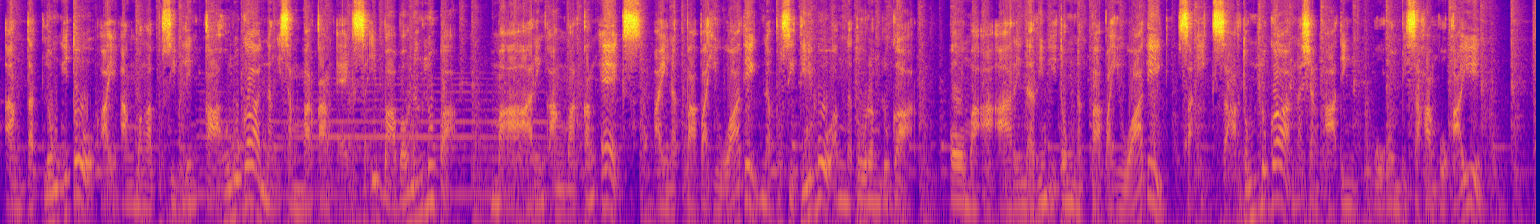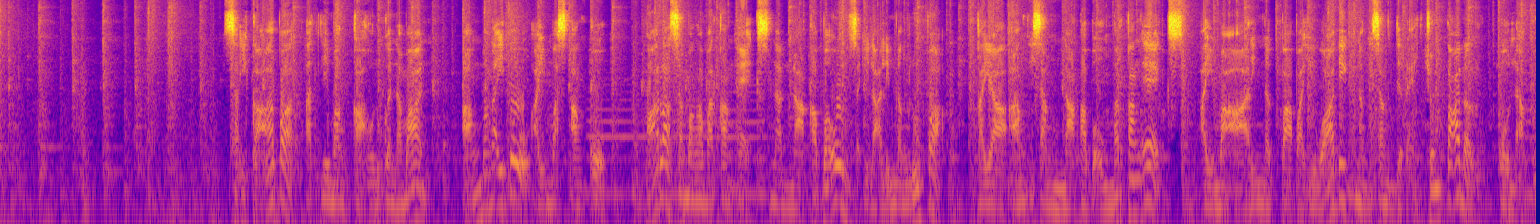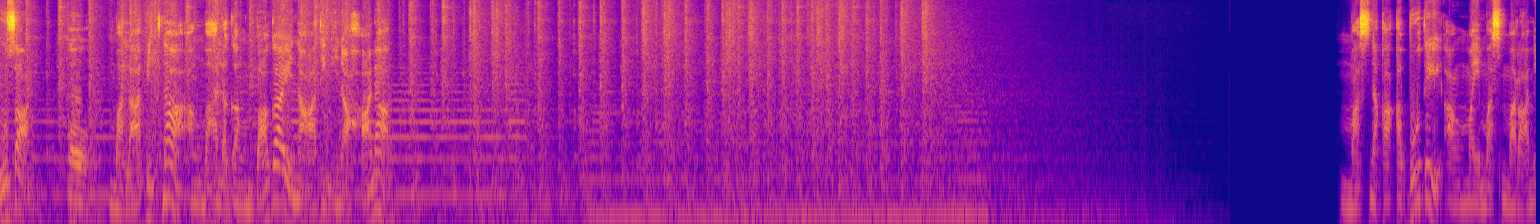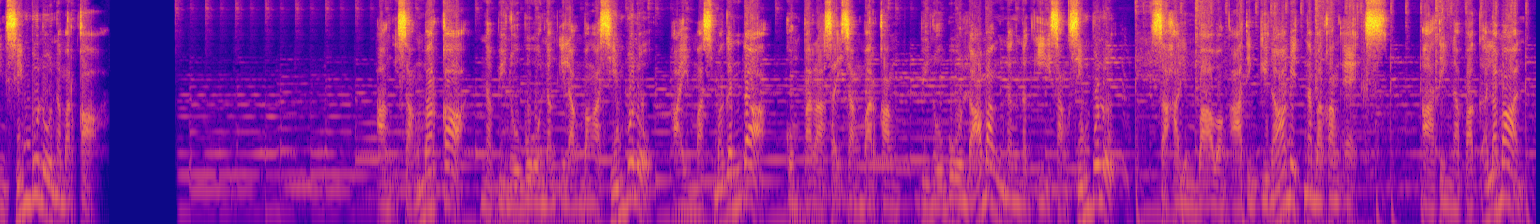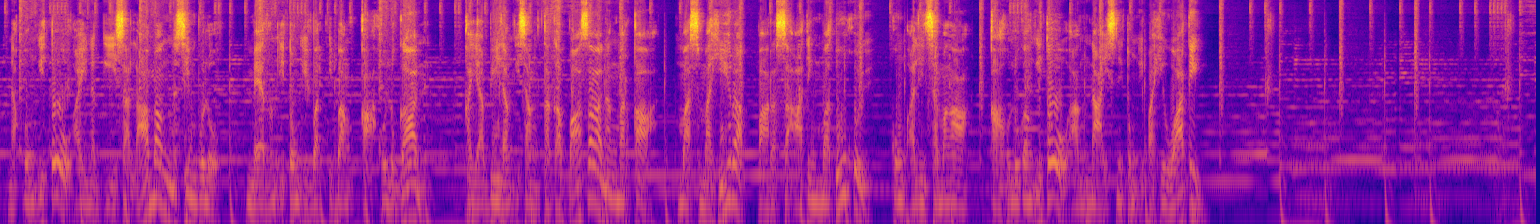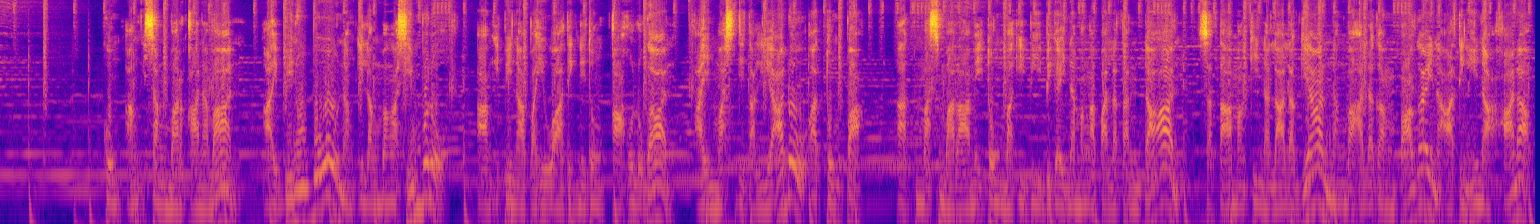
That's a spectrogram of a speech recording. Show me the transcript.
Ang tatlong ito ay ang mga posibleng kahulugan ng isang markang X sa ibabaw ng lupa. Maaaring ang markang X ay nagpapahiwatig na positibo ang naturang lugar o maaari na rin itong nagpapahiwatig sa eksaktong lugar na siyang ating uumbisahang hukayin. Sa ikaapat at limang kahulugan naman, ang mga ito ay mas angkop para sa mga markang X na nakabaon sa ilalim ng lupa. Kaya ang isang nakabaong markang X ay maaaring nagpapahiwatig ng isang diretsyong tunnel o lagusan o malapit na ang mahalagang bagay na ating hinahanap. Mas nakakabuti ang may mas maraming simbolo na marka. Ang isang marka na binubuo ng ilang mga simbolo ay mas maganda kumpara sa isang markang binubuo lamang ng nag-iisang simbolo. Sa halimbawang ating ginamit na markang X, ating napag-alaman na kung ito ay nag-iisa lamang na simbolo, meron itong iba't ibang kahulugan. Kaya bilang isang tagabasa ng marka, mas mahirap para sa ating matukoy kung alin sa mga kahulugang ito ang nais nitong ipahiwatig. Kung ang isang marka naman ay binubuo ng ilang mga simbolo, ang ipinapahiwatig nitong kahulugan ay mas detalyado at tumpak at mas marami itong maibibigay na mga palatandaan sa tamang kinalalagyan ng mahalagang bagay na ating hinahanap.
